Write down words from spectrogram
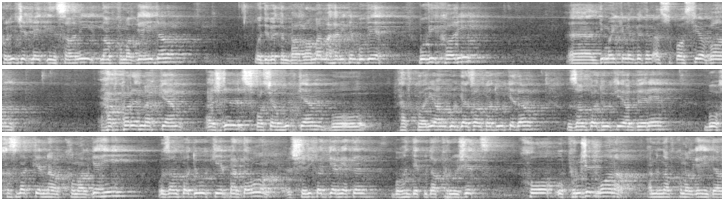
کلیجت میت انسانی ناف کمالگهی دا و دیبتن برنامه ما هبیتن بو بی کاری دیمایی که من بتن از سپاسیا وان هفکارت مکم اجدل سپاسیا بود کم بو هفکاری آنگول گزان کدو که دا زان کدو که یال بره بو خدمت کرنا کمالگهی، و زان کدو که بردوام شریکات گریتن بو هنده کدا پروژت خو و پروژت وانا امن ناف کمالگهی دا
